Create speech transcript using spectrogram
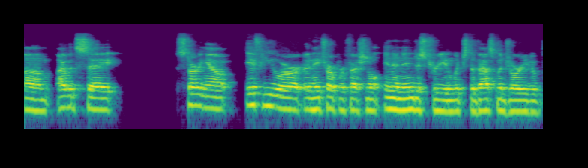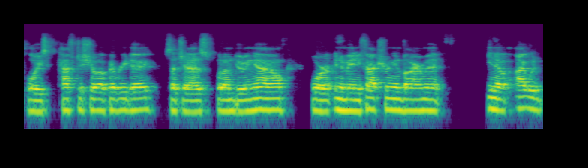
um, I would say starting out, if you are an HR professional in an industry in which the vast majority of employees have to show up every day, such as what I'm doing now, or in a manufacturing environment, you know, I would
